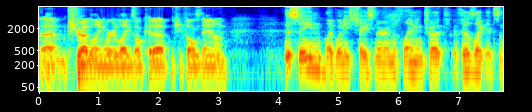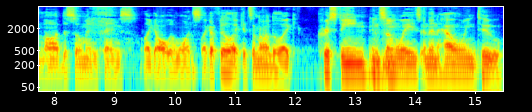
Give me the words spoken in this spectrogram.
um, struggling where her legs all cut up, and she falls down. This scene, like when he's chasing her in the flaming truck, it feels like it's a nod to so many things, like all at once. Like I feel like it's a nod to like Christine in some ways, and then Halloween too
